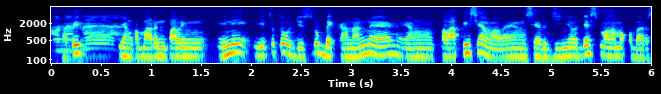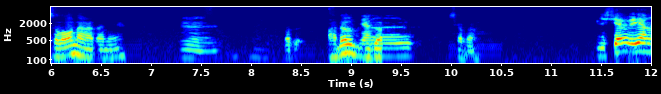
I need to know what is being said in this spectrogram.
Onana. Tapi yang kemarin paling ini itu tuh justru bek kanannya yang pelapisnya malah yang Serginho Des malah mau ke Barcelona katanya. Hmm. Padahal yang, juga siapa? Siapa yang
